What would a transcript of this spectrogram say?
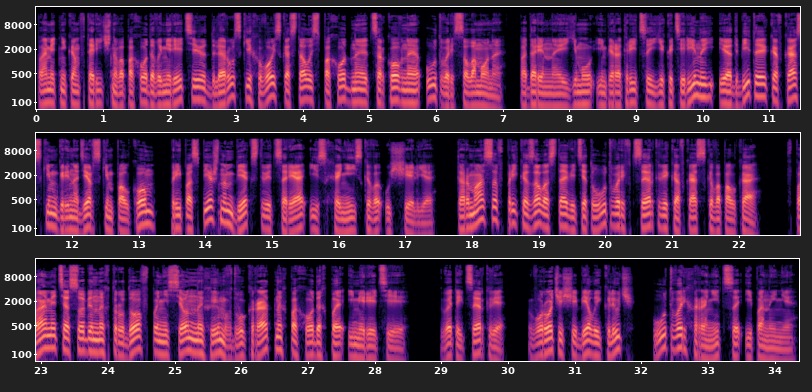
Памятником вторичного похода в Эмеретию для русских войск осталась походная церковная утварь Соломона, подаренная ему императрицей Екатериной и отбитая Кавказским гренадерским полком при поспешном бегстве царя из Ханийского ущелья. Тормасов приказал оставить эту утварь в церкви Кавказского полка, в память особенных трудов, понесенных им в двукратных походах по Имеретии. В этой церкви, в урочище Белый Ключ, утварь хранится и поныне.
